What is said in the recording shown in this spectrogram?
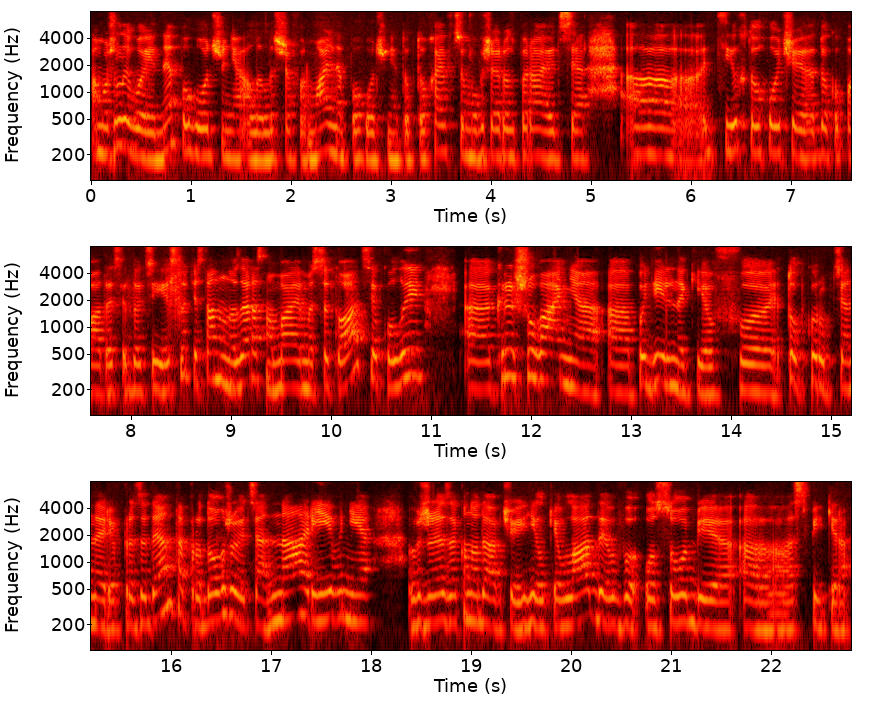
а можливо і не погодження, але лише формальне погодження. Тобто, хай в цьому вже розбираються е, ті, хто хоче докопатися до цієї суті. Станом на зараз ми маємо ситуацію, коли е, кришування е, подільників е, топ-корупціонерів президента продовжується на рівні вже законодавчої гілки влади в особі е, спікера.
